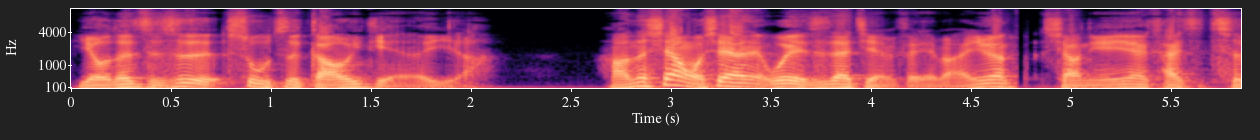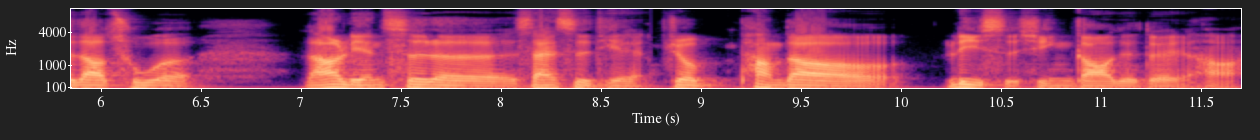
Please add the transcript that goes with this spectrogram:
有的只是素质高一点而已啦。好，那像我现在我也是在减肥嘛，因为小年夜开始吃到初二，然后连吃了三四天，就胖到历史新高，对不对？哈，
